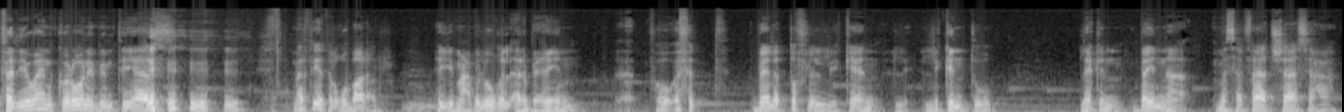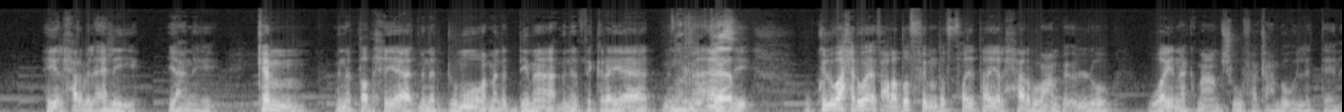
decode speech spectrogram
فديوان كوروني بامتياز. مرثية الغبار هي مع بلوغ الأربعين. فوقفت بال الطفل اللي كان اللي كنته لكن بين مسافات شاسعة هي الحرب الأهلية. يعني كم من التضحيات من الدموع من الدماء من الذكريات من المآسي. وكل واحد واقف على ضفة من ضفات هاي الحرب وعم بيقول له وينك ما عم شوفك؟ عم بيقول للتاني.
